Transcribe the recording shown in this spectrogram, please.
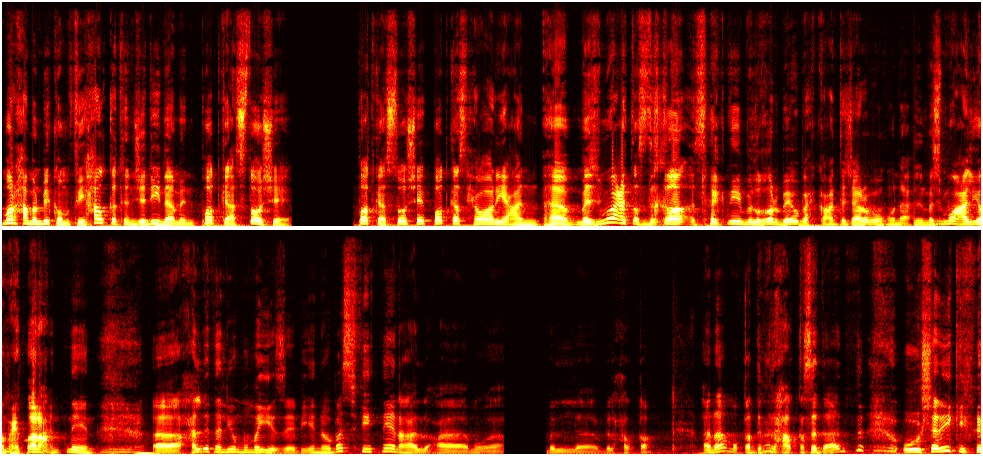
مرحبا بكم في حلقة جديدة من بودكاست توشي بودكاست توشي بودكاست حواري عن مجموعة أصدقاء ساكنين بالغربة وبيحكوا عن تجاربهم هناك المجموعة اليوم عبارة عن اثنين. آه، حلقتنا اليوم مميزة بأنه بس في اثنين م- بال- بالحلقة. أنا مقدم الحلقة سداد وشريكي في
